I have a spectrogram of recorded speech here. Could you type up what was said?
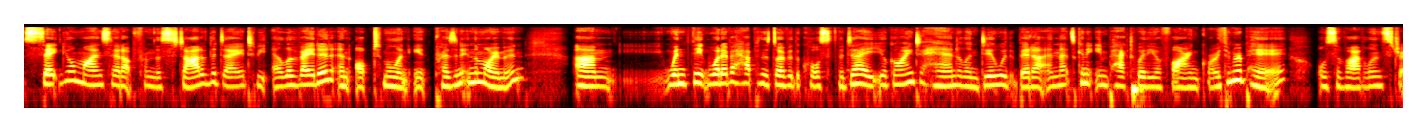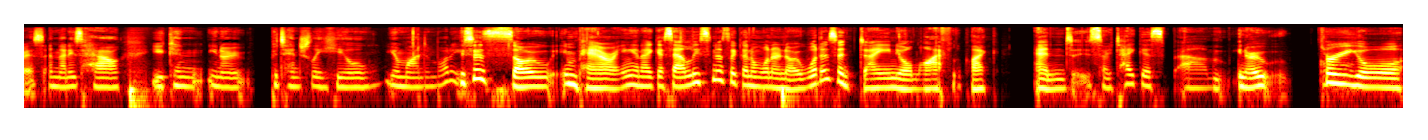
set your mindset up from the start of the day to be elevated and optimal and in, present in the moment, um, when th- whatever happens over the course of the day, you're going to handle and deal with it better, and that's going to impact whether you're firing growth and repair or survival and stress. And that is how you can, you know, potentially heal your mind and body. This is so empowering. And I guess our listeners are going to want to know what does a day in your life look like? And so take us, um, you know, through your,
